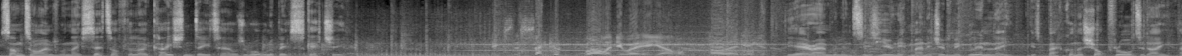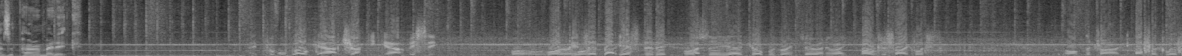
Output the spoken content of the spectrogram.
Sometimes when they set off the location details are all a bit sketchy. It's the second, well anyway, yeah, look. Alright. The Air Ambulance's unit manager Mick Linley is back on the shop floor today as a paramedic. If the well can't track, you can't miss it. Well, what, you said that yesterday. What's the uh, job we're going to anyway? Motorcyclist. On the track, off a cliff.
